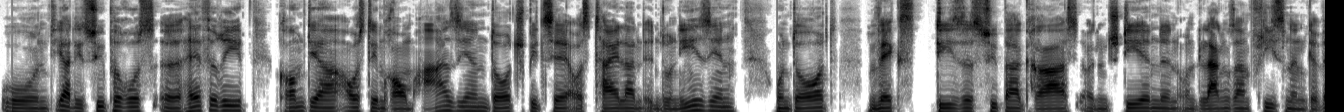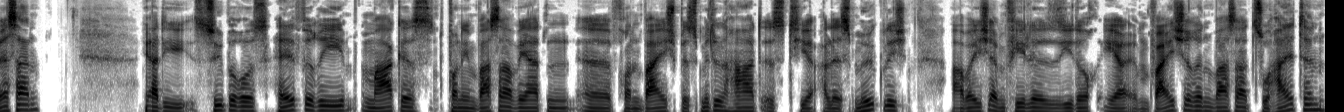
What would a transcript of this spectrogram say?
Und ja, die Cyperus äh, helferi kommt ja aus dem Raum Asien, dort speziell aus Thailand, Indonesien. Und dort wächst dieses Zypergras in stehenden und langsam fließenden Gewässern. Ja, die Cyperus helferi mag es von den Wasserwerten äh, von weich bis mittelhart ist hier alles möglich, aber ich empfehle sie doch eher im weicheren Wasser zu halten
